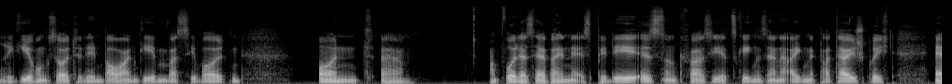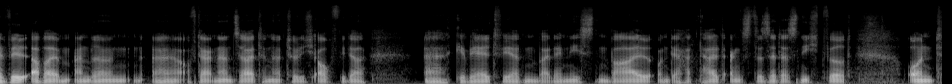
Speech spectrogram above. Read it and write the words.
Regierung sollte den Bauern geben, was sie wollten. Und äh, obwohl er selber in der SPD ist und quasi jetzt gegen seine eigene Partei spricht. Er will aber im anderen, äh, auf der anderen Seite natürlich auch wieder äh, gewählt werden bei der nächsten Wahl und er hat halt Angst, dass er das nicht wird. Und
